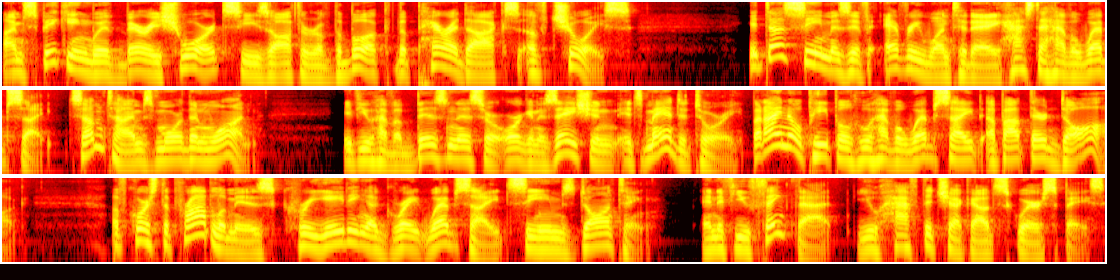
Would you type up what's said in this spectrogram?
I'm speaking with Barry Schwartz. He's author of the book The Paradox of Choice. It does seem as if everyone today has to have a website, sometimes more than one. If you have a business or organization, it's mandatory. But I know people who have a website about their dog. Of course, the problem is creating a great website seems daunting. And if you think that, you have to check out Squarespace.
